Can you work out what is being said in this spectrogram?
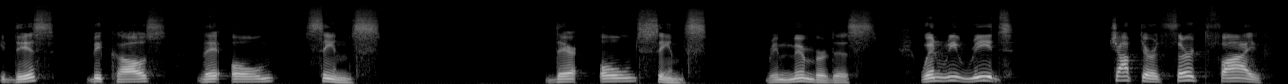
It is because their own sins. Their own sins. Remember this. When we read chapter 35,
